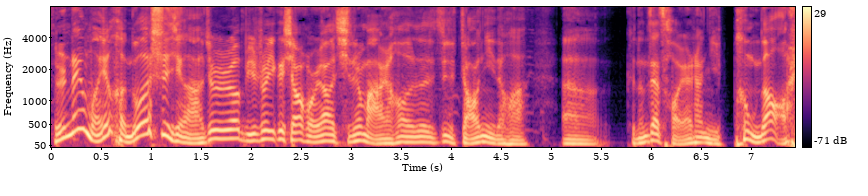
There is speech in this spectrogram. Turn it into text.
其实内蒙有很多事情啊，就是说，比如说一个小伙要骑着马，然后就找你的话，呃，可能在草原上你碰不到。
